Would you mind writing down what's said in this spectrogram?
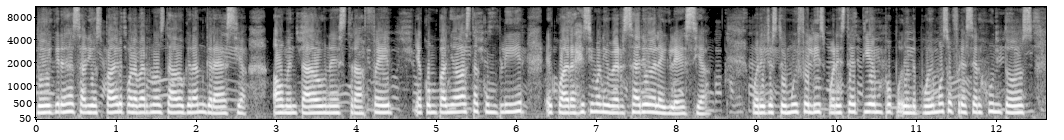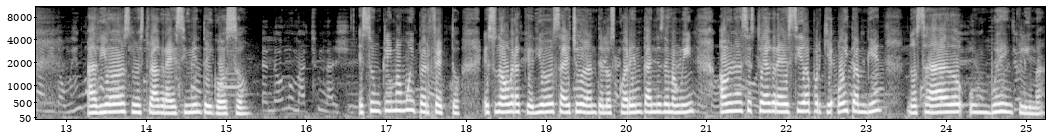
Doy gracias a Dios Padre por habernos dado gran gracia, aumentado nuestra fe y acompañado hasta cumplir el cuadragésimo aniversario de la iglesia. Por ello estoy muy feliz por este tiempo donde podemos ofrecer juntos a Dios nuestro agradecimiento y gozo. Es un clima muy perfecto. Es una obra que Dios ha hecho durante los 40 años de Mangmin. Aún así estoy agradecida porque hoy también nos ha dado un buen clima.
